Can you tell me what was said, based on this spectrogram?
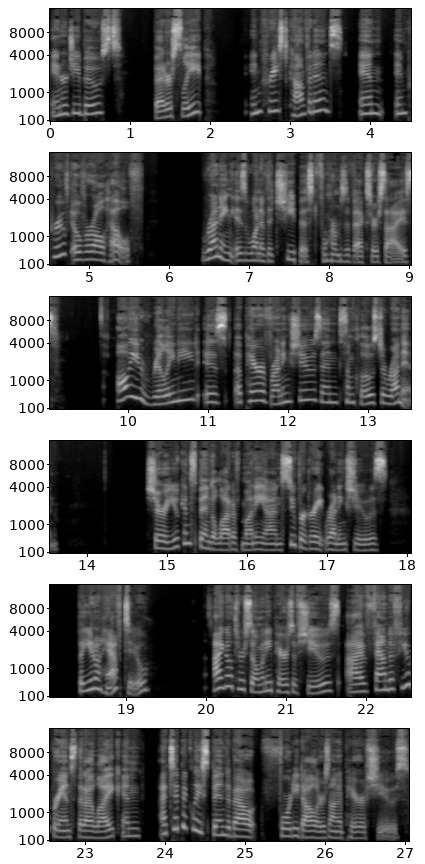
energy boosts, better sleep, increased confidence, and improved overall health. Running is one of the cheapest forms of exercise. All you really need is a pair of running shoes and some clothes to run in. Sure, you can spend a lot of money on super great running shoes, but you don't have to. I go through so many pairs of shoes. I've found a few brands that I like, and I typically spend about $40 on a pair of shoes.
